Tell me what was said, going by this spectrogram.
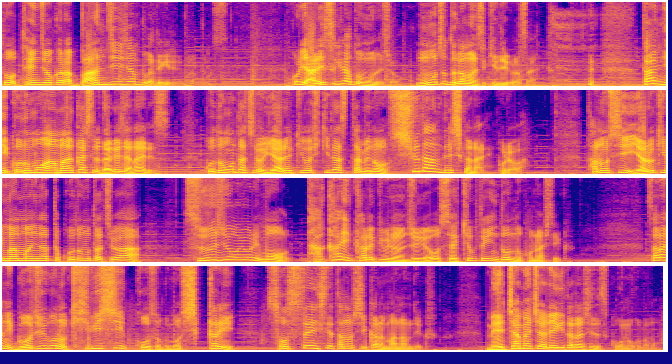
と天井からバンジージャンプができるようになってます。これやりすぎだと思うでしょ。もうちょっと我慢して聞いてください。単に子供を甘やかしてるだけじゃないです。子供たちのやる気を引き出すための手段でしかない。これは。楽しいやる気満々になった子供たちは通常よりも高いカリキュラムの授業を積極的にどんどんこなしていく。さらに55の厳しい校則もしっかり率先して楽しいから学んでいく。めちゃめちゃ礼儀正しいですここの子供。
